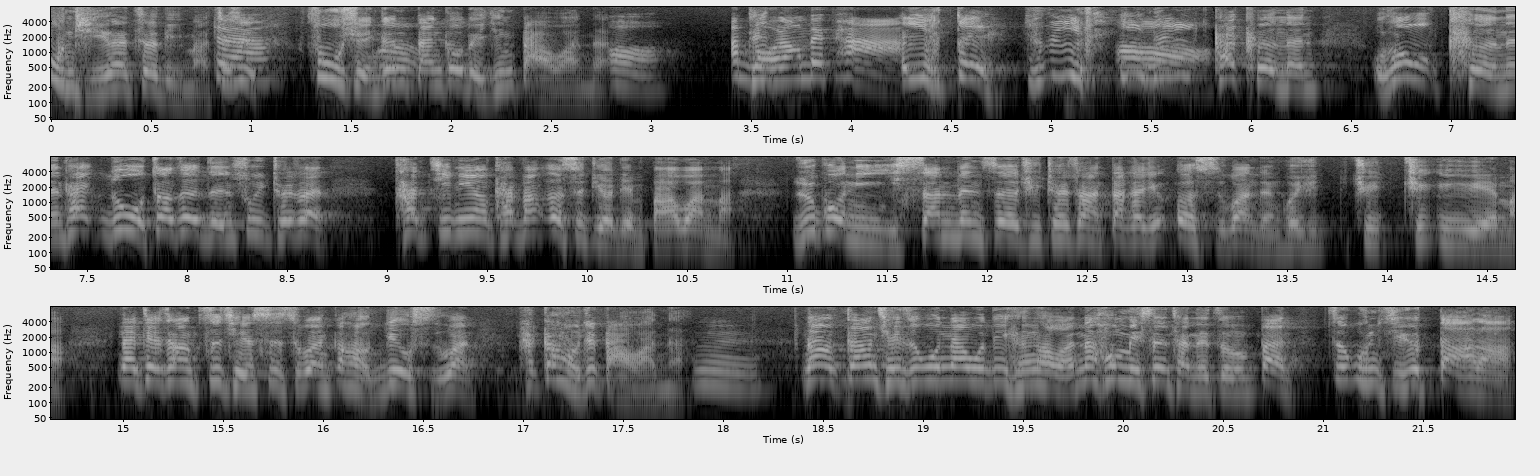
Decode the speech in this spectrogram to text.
问题就在这里嘛，就是复选跟单钩的已经打完了。哦，啊，某狼被怕。哎呀，对，就是一一他可能，我说可能他如果照这个人数一推算。他今天要开放二十九点八万嘛？如果你以三分之二去推算，大概就二十万人会去去去预约嘛。那加上之前四十万，刚好六十万，他刚好就打完了。嗯。那刚刚前子问那问题很好玩，那后面生产的怎么办？这问题就大了。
